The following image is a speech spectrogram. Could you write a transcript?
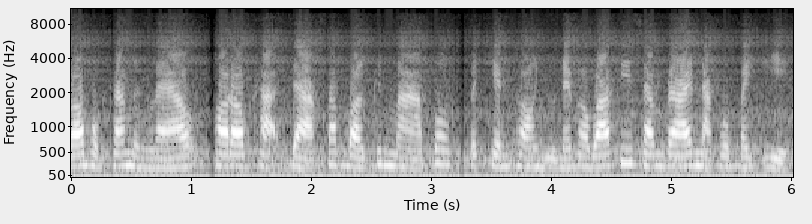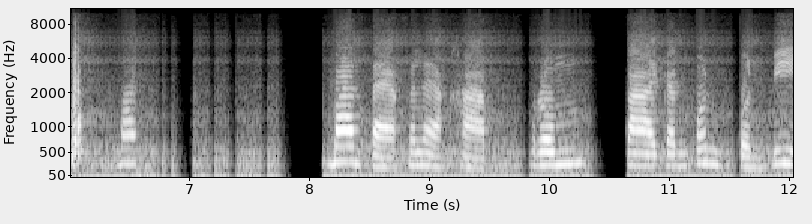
ร้องผมครั้งหนึ่งแล้ว พอเราผละจากซับบอนขึ้นมา พวกตะเคียนทองอยู่ในภาวะที่ซ้ำร้ายหนักลงไปอีก บ้านบ้านแตกแสลกขาบล้มตายกันป้นปนปี้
